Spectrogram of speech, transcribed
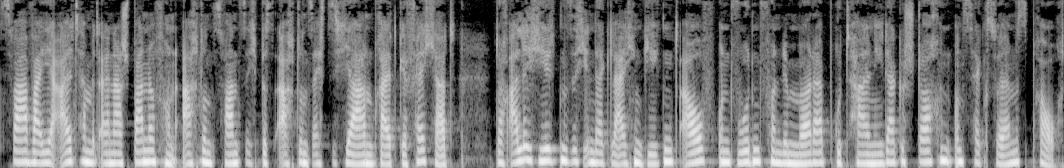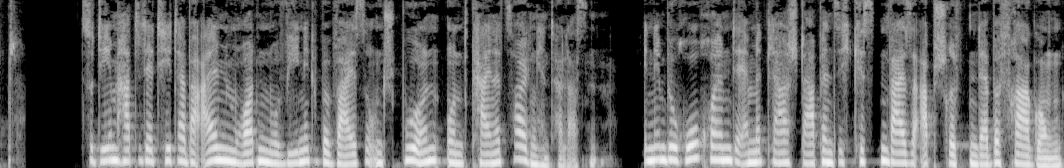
Zwar war ihr Alter mit einer Spanne von 28 bis 68 Jahren breit gefächert, doch alle hielten sich in der gleichen Gegend auf und wurden von dem Mörder brutal niedergestochen und sexuell missbraucht. Zudem hatte der Täter bei allen Morden nur wenige Beweise und Spuren und keine Zeugen hinterlassen. In den Büroräumen der Ermittler stapeln sich kistenweise Abschriften der Befragungen,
